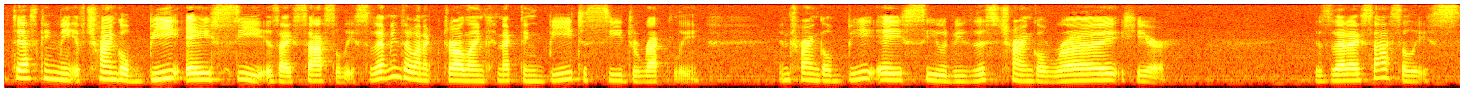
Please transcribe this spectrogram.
it's asking me if triangle BAC is isosceles. So that means I want to draw a line connecting B to C directly. And triangle BAC would be this triangle right here. Is that isosceles?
